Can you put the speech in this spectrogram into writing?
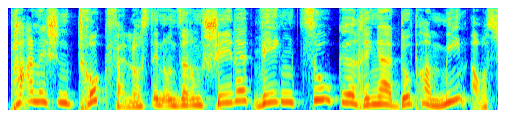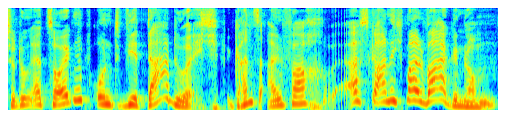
panischen Druckverlust in unserem Schädel wegen zu geringer Dopaminausschüttung erzeugen und wird dadurch ganz einfach erst gar nicht mal wahrgenommen.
